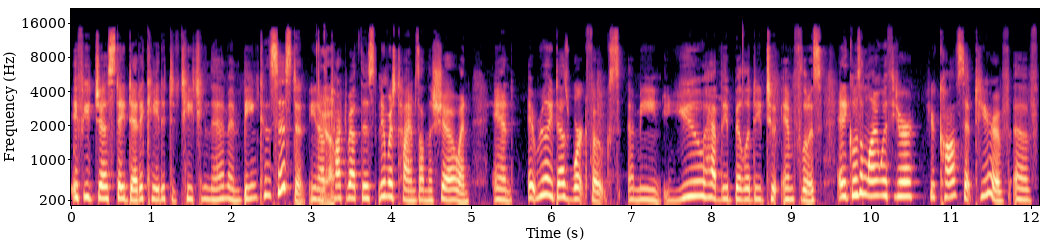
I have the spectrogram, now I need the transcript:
if you just stay dedicated to teaching them and being consistent. You know, Yeah. I've talked about this numerous times on the show, and and it really does work, folks. I mean, you have the ability to influence, and it goes along with your your concept here of of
